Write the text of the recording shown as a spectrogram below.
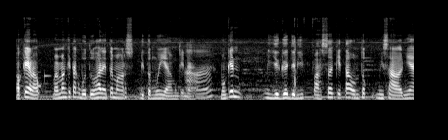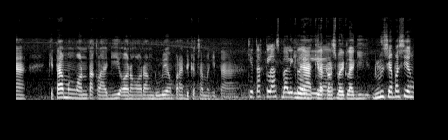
oke lah memang kita kebutuhan itu memang harus ditemui ya mungkin ya Uh-uh. mungkin juga jadi fase kita untuk misalnya kita mengontak lagi orang-orang dulu yang pernah deket sama kita. Kita kelas balik iya lagi kita ya? kelas balik lagi. Dulu siapa sih yang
